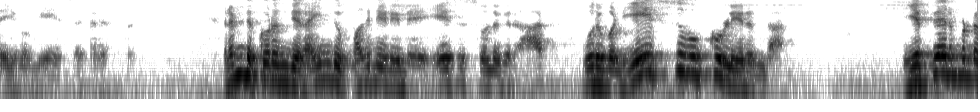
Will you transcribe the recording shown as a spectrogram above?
தெய்வம் இயேசு கிறிஸ்து. ரெண்டு குருந்தியர் ஐந்து பதினேழிலே இயேசு சொல்லுகிறார் ஒருவன் இயேசுவுக்குள் இருந்தான். எப்பேற்பட்ட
